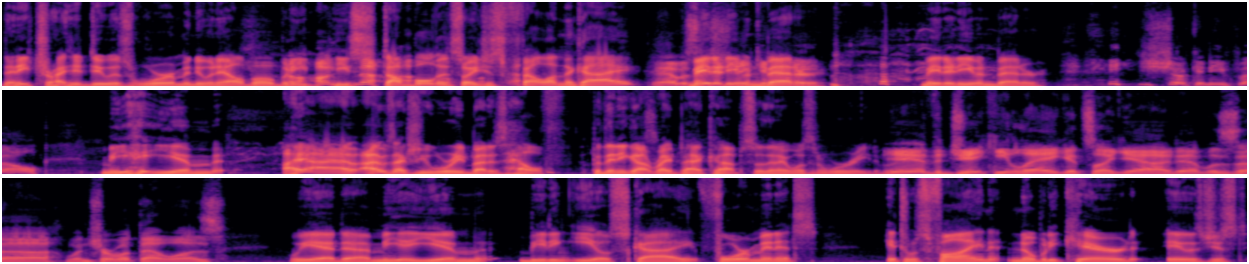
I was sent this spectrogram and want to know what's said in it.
Then he tried to do his worm into an elbow, but he, Oh, he no. stumbled and so he just fell on the guy. That was Made it even better. Made it even better. he shook and he fell. Mia Yim, I, I I was actually worried about his health, but then he got right back up, so then I wasn't worried. But Yeah, the jakey leg. It's like, yeah, that was. uh wasn't sure what that was. We had uh, Mia Yim beating Iyo Sky, four minutes. It was fine. Nobody cared. It was just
